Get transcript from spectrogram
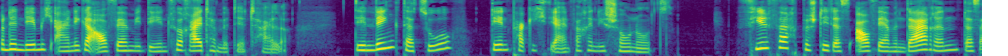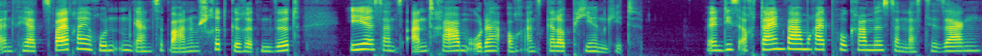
und in dem ich einige Aufwärmideen für Reiter mit dir teile. Den Link dazu, den packe ich dir einfach in die Show Notes. Vielfach besteht das Aufwärmen darin, dass ein Pferd zwei, drei Runden ganze Bahn im Schritt geritten wird, ehe es ans Antraben oder auch ans Galoppieren geht. Wenn dies auch dein Warmreitprogramm ist, dann lass dir sagen,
